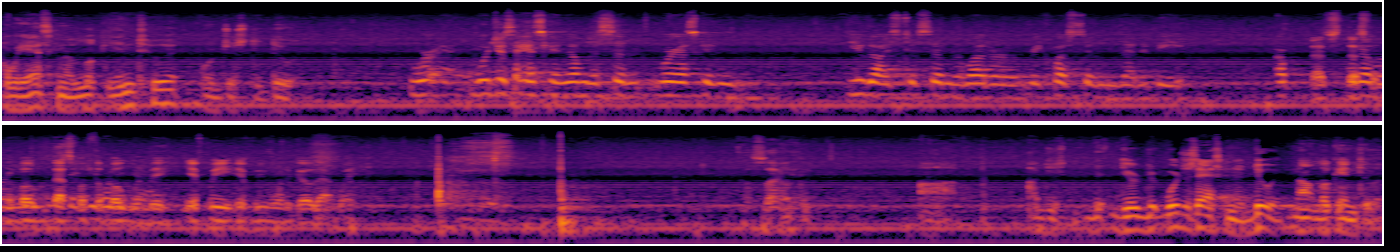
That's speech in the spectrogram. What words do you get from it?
Are we asking to look into it or just to do it? we're, we're just asking them to send, we're asking you guys to send the letter requesting that it be. up- That's, that's what the whatever you vote, that's said what you the vote would to- be, if we, if we want to go that way. Uh, I just, you're, we're just asking to do it, not look into it.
